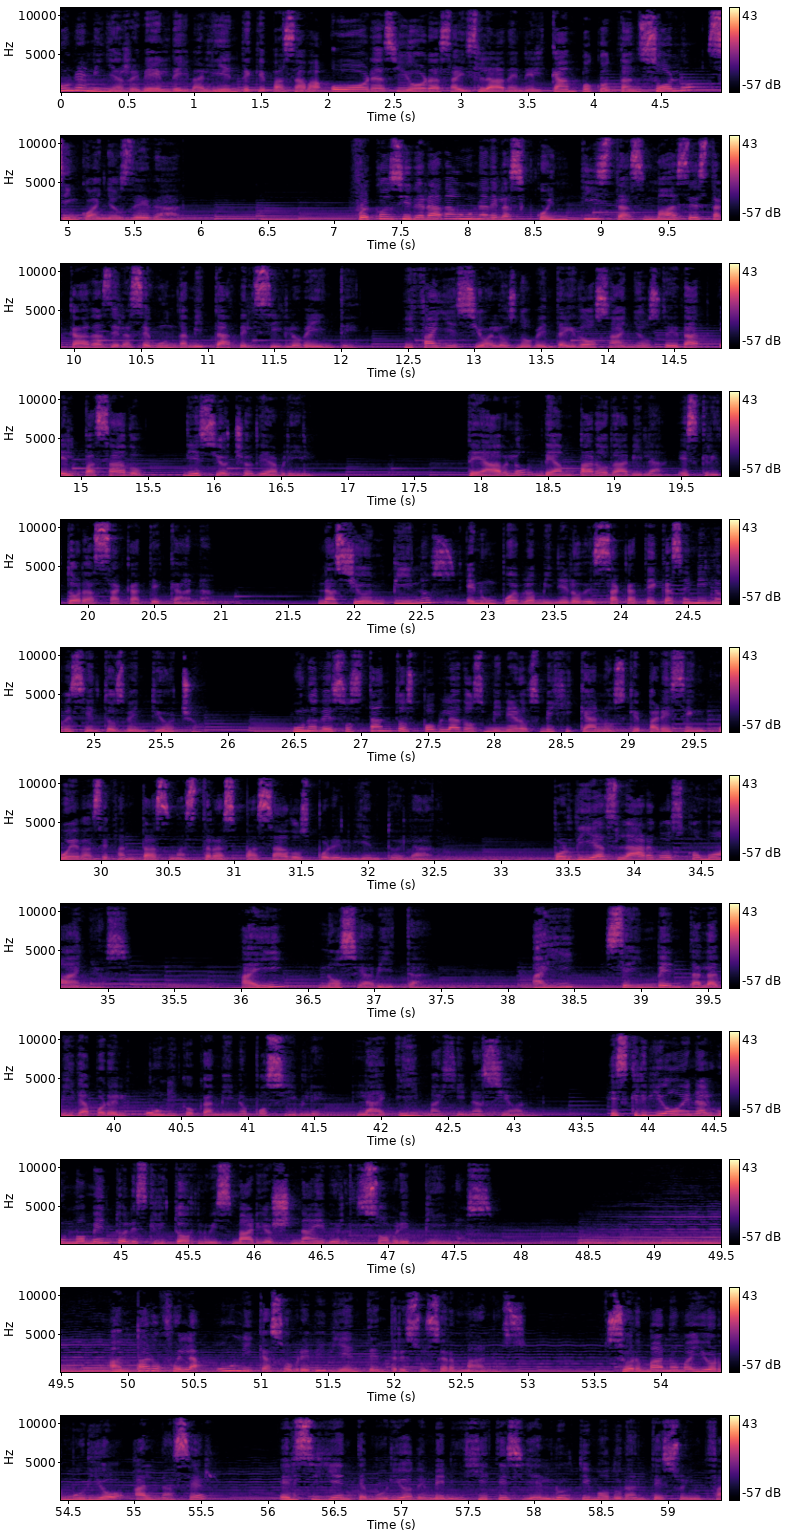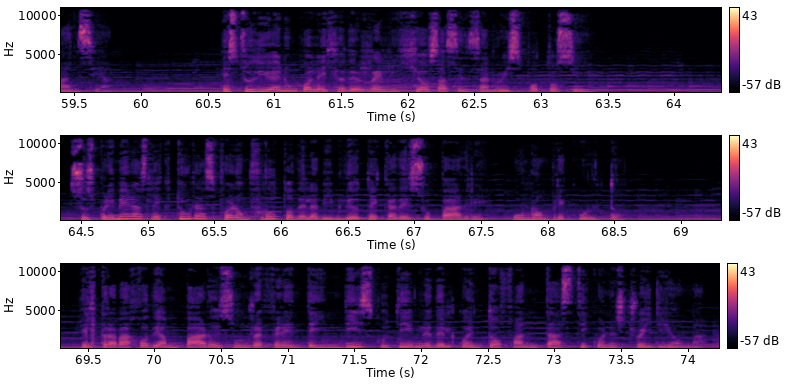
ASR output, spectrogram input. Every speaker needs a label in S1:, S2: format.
S1: Una niña rebelde y valiente que pasaba horas y horas aislada en el campo con tan solo cinco años de edad. Fue considerada una de las cuentistas más destacadas de la segunda mitad del siglo XX y falleció a los 92 años de edad el pasado 18 de abril. Te hablo de Amparo Dávila, escritora zacatecana. Nació en Pinos, en un pueblo minero de Zacatecas en 1928 uno de esos tantos poblados mineros mexicanos que parecen cuevas de fantasmas traspasados por el viento helado, por días largos como años. Ahí no se habita, ahí se inventa la vida por el único camino posible, la imaginación. Escribió en algún momento el escritor Luis Mario Schneider sobre pinos. Amparo fue la única sobreviviente entre sus hermanos. Su hermano mayor murió al nacer el siguiente murió de meningitis y el último durante su infancia. Estudió en un colegio de religiosas en San Luis Potosí. Sus primeras lecturas fueron fruto de la biblioteca de su padre, un hombre culto. El trabajo de Amparo es un referente indiscutible del cuento fantástico en nuestro idioma.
